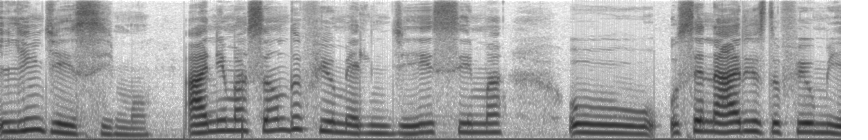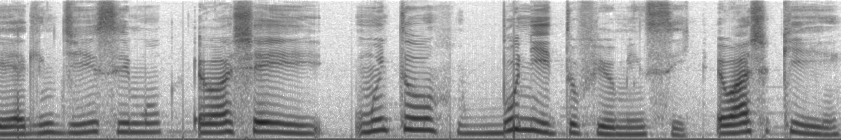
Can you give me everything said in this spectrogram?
lindíssimo. A animação do filme é lindíssima. O, os cenários do filme é lindíssimo. Eu achei muito bonito o filme em si. Eu acho que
